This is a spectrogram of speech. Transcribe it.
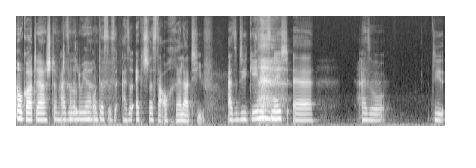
Oh Gott, ja, stimmt. Also, Halleluja. Und das ist, also Action ist da auch relativ. Also die gehen jetzt nicht, äh, also die,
